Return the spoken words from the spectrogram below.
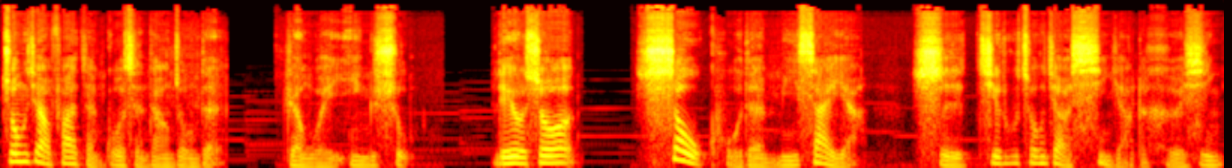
宗教发展过程当中的人为因素。例如说，受苦的弥赛亚是基督宗教信仰的核心。”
